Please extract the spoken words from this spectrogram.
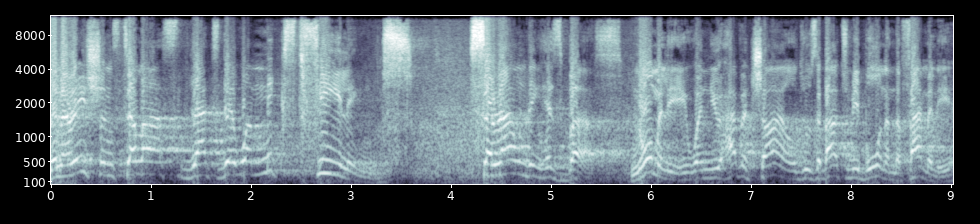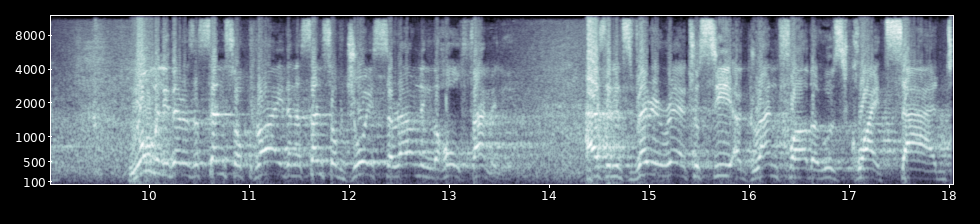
the narrations tell us that there were mixed feelings surrounding his birth. Normally, when you have a child who's about to be born in the family, normally there is a sense of pride and a sense of joy surrounding the whole family. As in it's very rare to see a grandfather who's quite sad,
